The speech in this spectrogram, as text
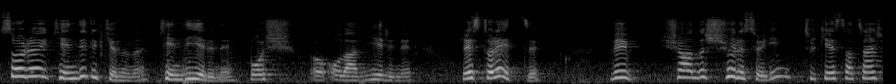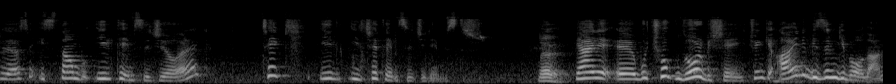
Sonra kendi dükkanını, kendi yerini, boş e, olan yerini restore etti. Ve şu anda şöyle söyleyeyim, Türkiye Satranç Federasyonu İstanbul İl Temsilci olarak tek il ilçe temsilciliğimizdir. Evet. Yani e, bu çok zor bir şey. Çünkü aynı bizim gibi olan,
